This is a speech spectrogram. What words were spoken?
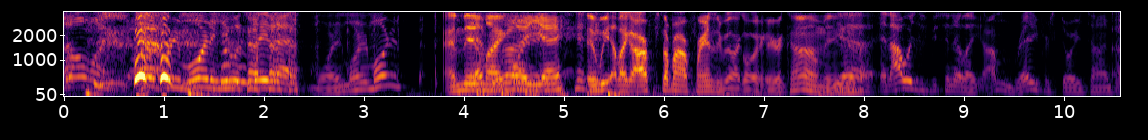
oh my god! Every morning you would say that. Morning, morning, morning. And then Every like morning. yeah. and we like our some of our friends would be like oh here it come and Yeah, just- and I would just be sitting there like, I'm ready for story time. What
